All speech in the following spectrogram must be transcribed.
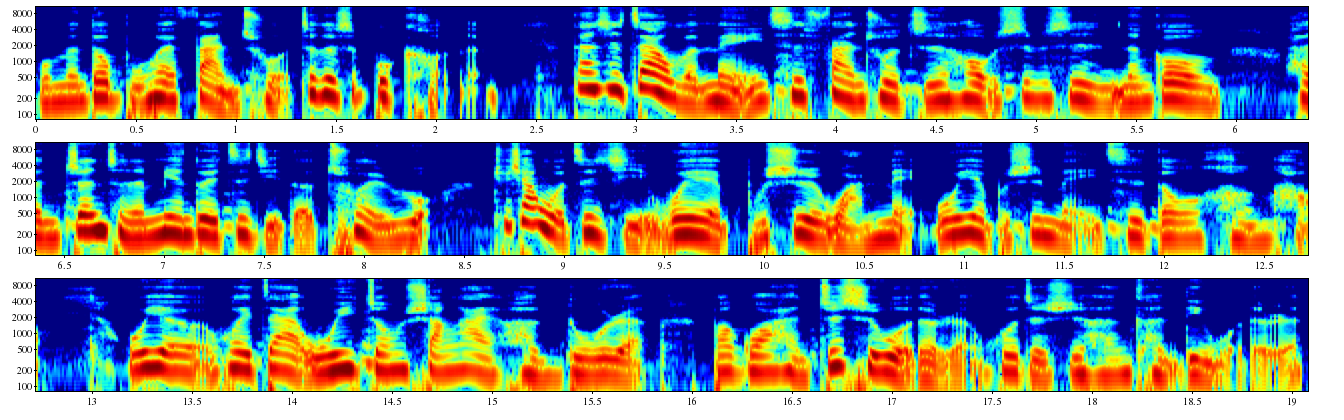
我们都不会犯错，这个是不可能。但是在我们每一次犯错之后，是不是能够很真诚的面对自己的脆弱？就像我自己，我也不是完美，我也不是每一次都很好，我也会在无意中伤害很多人，包括很支持我的人，或者是很肯定我的人。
